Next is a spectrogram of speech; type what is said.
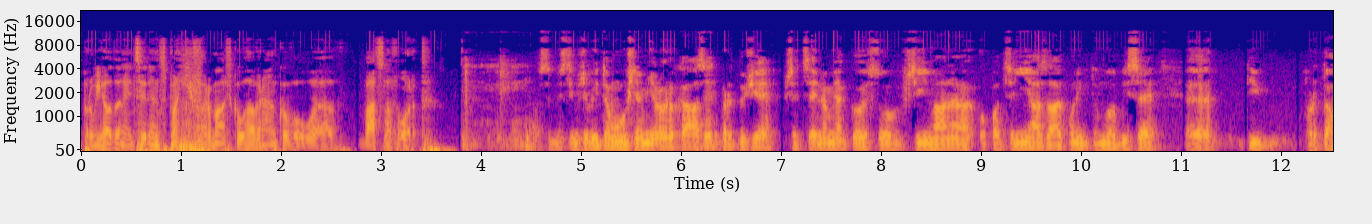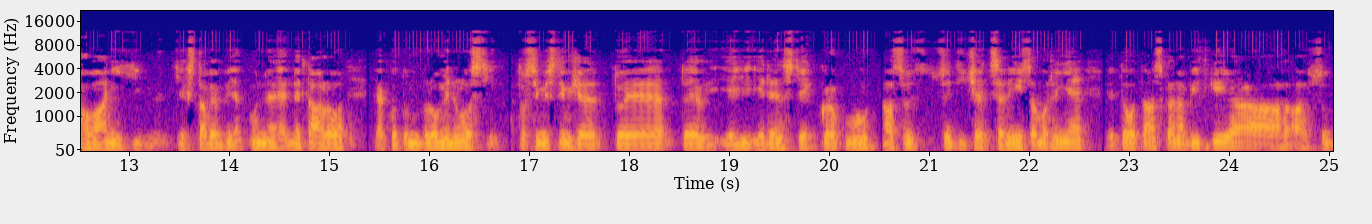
probíhal ten incident s paní farmářskou Havránkovou. Václav Ort. Já si myslím, že by tomu už nemělo docházet, protože přece jenom jako jsou přijímána opatření a zákony k tomu, aby se eh, ty protahování těch staveb jako ne, netáhlo, jako tomu bylo v minulosti. To si myslím, že to je, to je jeden z těch kroků. A co se týče ceny, samozřejmě je to otázka nabídky a, a sou,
